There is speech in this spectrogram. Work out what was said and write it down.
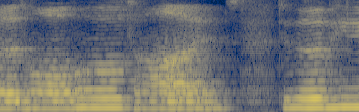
at all times to be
